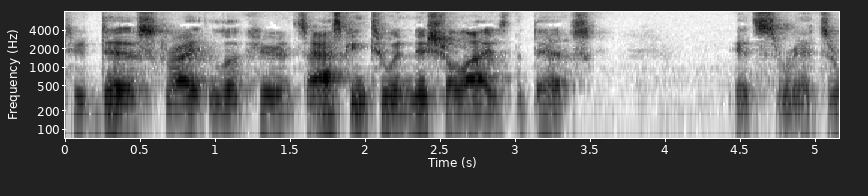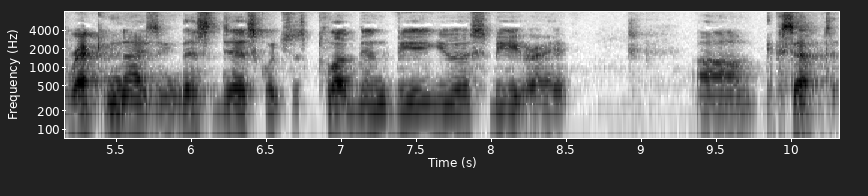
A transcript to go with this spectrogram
to disk, right? Look here, it's asking to initialize the disk. It's it's recognizing this disk, which is plugged in via USB, right? Um, except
